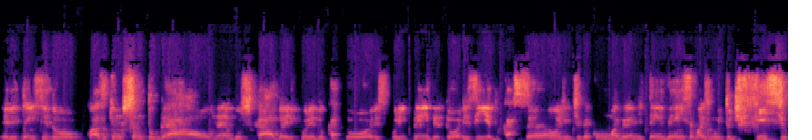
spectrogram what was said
ele tem sido quase que um santo graal, né, buscado aí por educadores, por empreendedores em educação. A gente vê como uma grande tendência, mas muito difícil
